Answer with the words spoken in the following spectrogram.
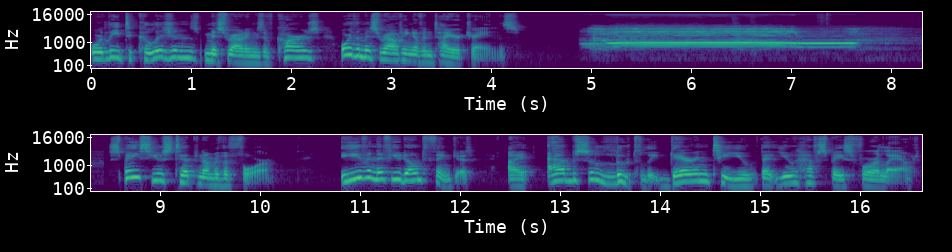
or lead to collisions, misroutings of cars, or the misrouting of entire trains. Space use tip number the four Even if you don't think it, I absolutely guarantee you that you have space for a layout.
